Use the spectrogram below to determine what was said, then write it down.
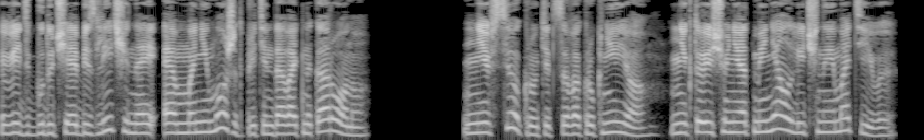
Ведь, будучи обезличенной, Эмма не может претендовать на корону. Не все крутится вокруг нее. Никто еще не отменял личные мотивы.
